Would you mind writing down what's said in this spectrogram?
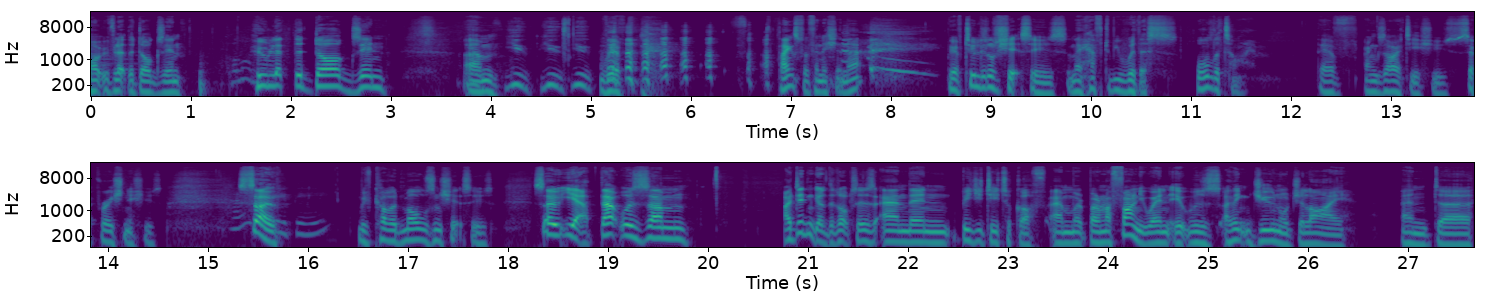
Right, we've let the dogs in. Who let the dogs in? Um, you, you, you. We have. Thanks for finishing that. We have two little Shih Tzus, and they have to be with us all the time. They have anxiety issues, separation issues. Hi, so baby. we've covered moles and Shih Tzus. So yeah, that was. um I didn't go to the doctors, and then BGT took off. And but when I finally went, it was I think June or July, and uh,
